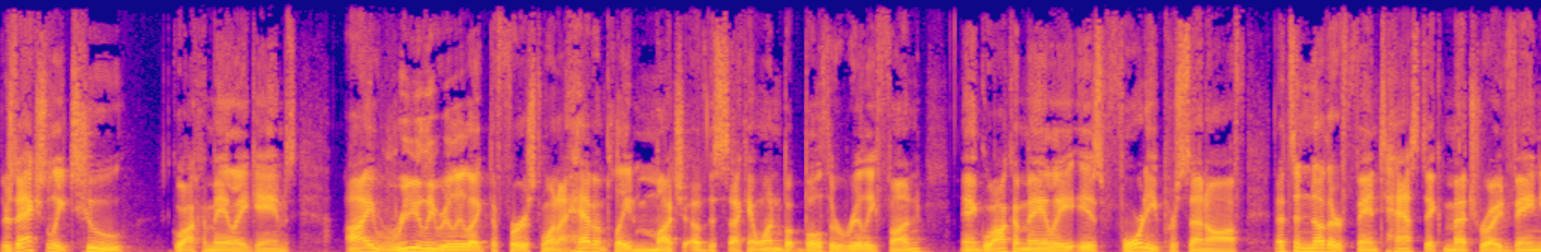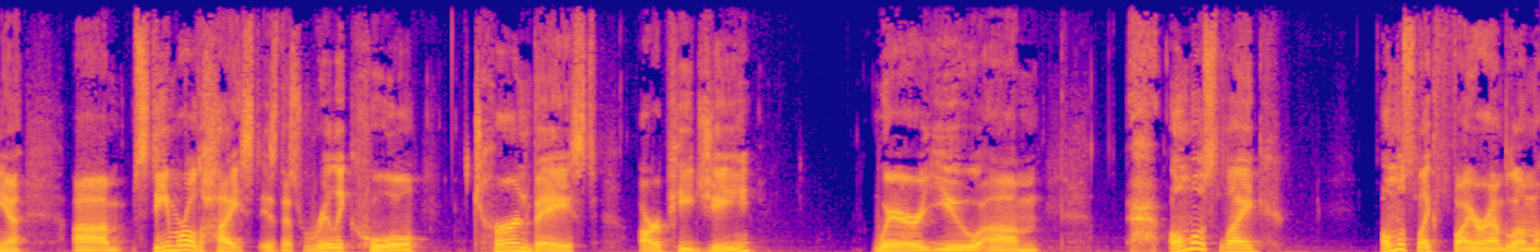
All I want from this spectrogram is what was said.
There's actually two Guacamelee games. I really, really like the first one. I haven't played much of the second one, but both are really fun. And Guacamelee is 40% off. That's another fantastic Metroidvania. Um, SteamWorld Heist is this really cool turn based RPG where you. Um, almost like almost like Fire Emblem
